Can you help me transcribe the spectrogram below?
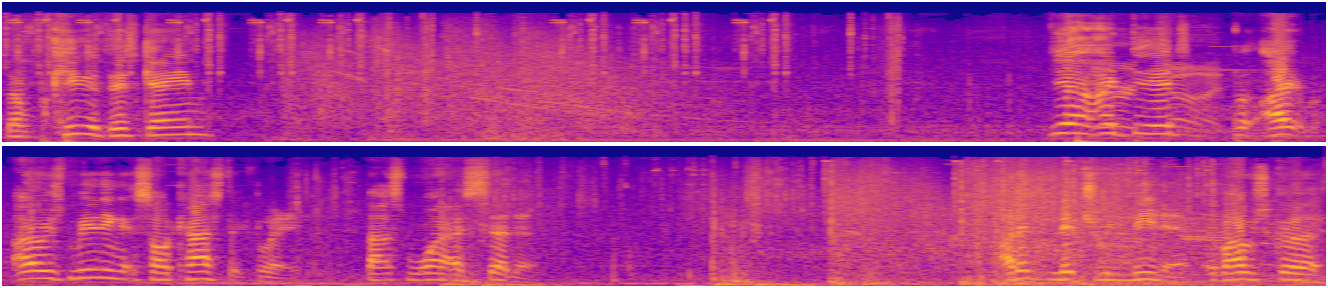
The key to this game. Yeah, I did, but I I was meaning it sarcastically. That's why I said it. I didn't literally mean it. If I was gonna,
